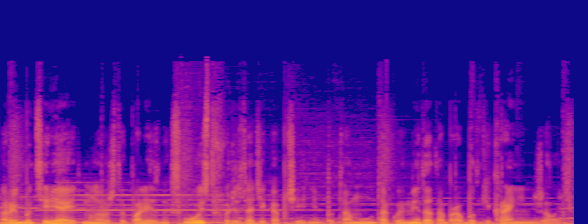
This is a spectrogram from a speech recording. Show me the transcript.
рыба теряет множество полезных свойств в результате копчения, потому такой метод обработки крайне нежелателен.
